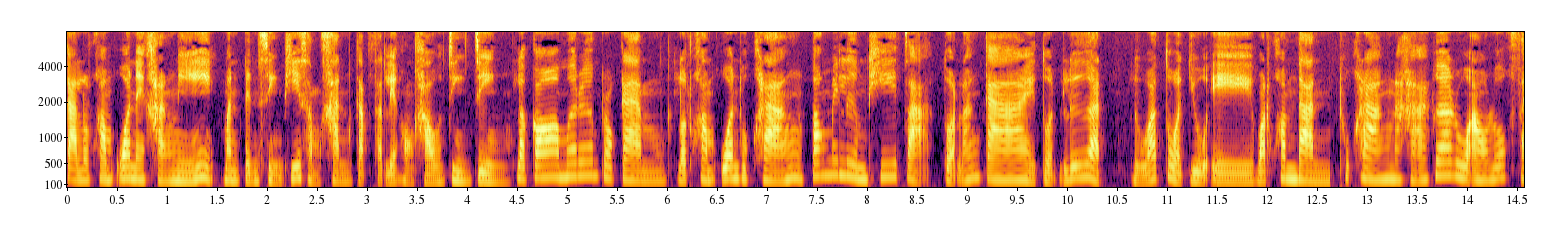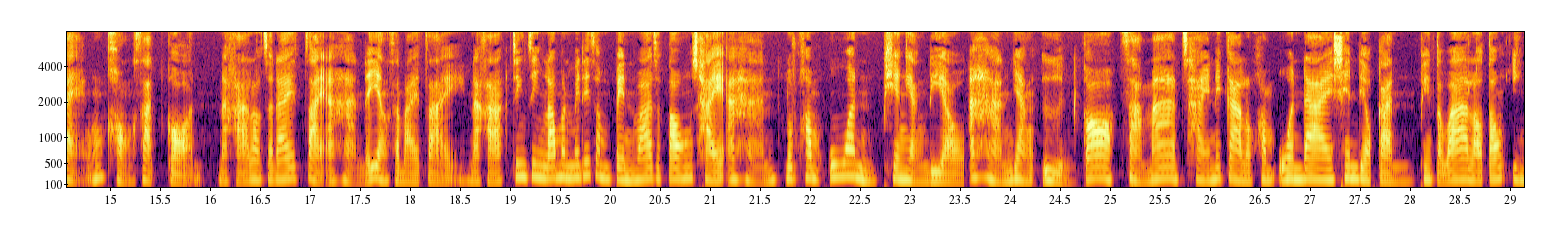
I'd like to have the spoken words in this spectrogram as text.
การลดความอ้วนในครั้งนี้ มันเป็นสิ่งที่สำคัญกับสัตว์เลี้ยงของเขาจริง ๆ แล้วก็เมื่อเริ่มโปรแกรมลดความอ้วนทุกครั้ง ต้องไม่ลืมที่จะตรวจร่างกาย ตรวจเลือดหรือว่าตรวจ UA วัดความดันทุกครั้งนะคะ เพื่อรู้เอาโรคแฝงของสัตว์ก่อนนะคะ เราจะได้จ่ายอาหารได้อย่างสบายใจนะคะ จริง ๆ แล้วมันไม่ได้จำเป็นว่าจะต้องใช้อาหารลดความอ้วนเพียงอย่างเดียว อาหารอย่างอื่นก็สามารถใช้ในการลดความอ้วนได้ เช่นเดียวกัน เพียงแต่ว่าเราต้องอิง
